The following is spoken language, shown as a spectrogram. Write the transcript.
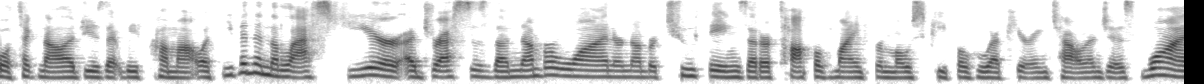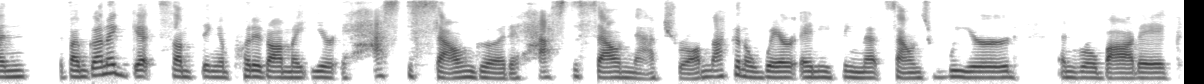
cool technologies that we've come out with, even in the last year, addresses the number one or number two things that are top of mind for most people who have hearing challenges. One, if I'm going to get something and put it on my ear, it has to sound good. It has to sound natural. I'm not going to wear anything that sounds weird and robotic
